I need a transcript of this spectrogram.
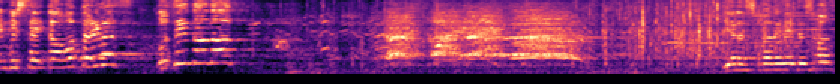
演舞したいと思っております。ご声援どうぞよろしくお願いいたします。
